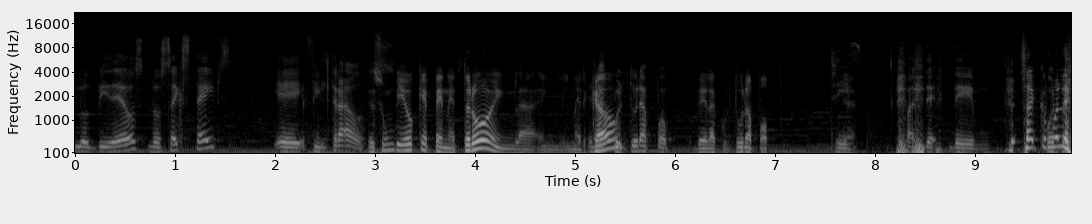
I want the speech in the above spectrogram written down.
los videos, los sex tapes eh, filtrados. Es un video que penetró en, la, en el en la mercado cultura pop. de la cultura pop. Sí. De, de- ¿Sabes cómo le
